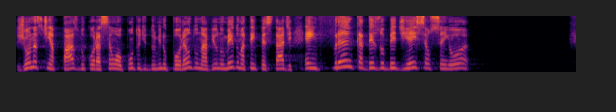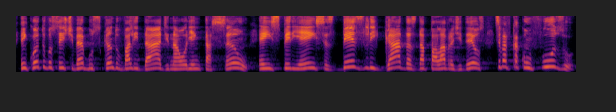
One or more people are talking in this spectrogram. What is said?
Jonas tinha paz no coração ao ponto de dormir no porão do navio no meio de uma tempestade, em franca desobediência ao Senhor. Enquanto você estiver buscando validade na orientação, em experiências desligadas da palavra de Deus, você vai ficar confuso.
